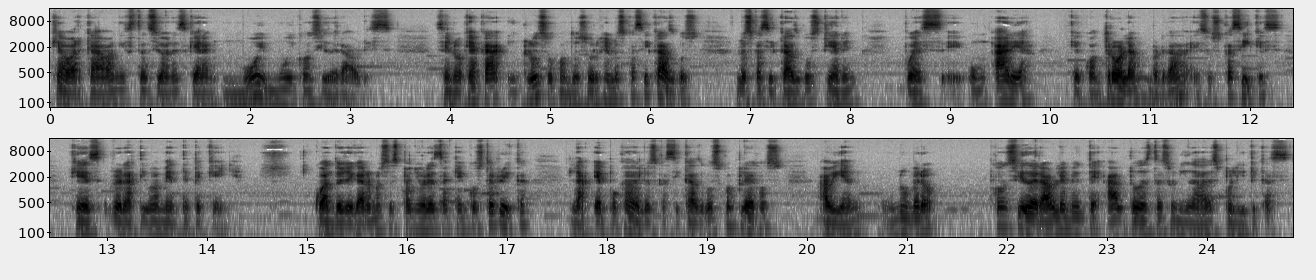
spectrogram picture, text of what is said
que abarcaban extensiones que eran muy muy considerables. Sino que acá, incluso cuando surgen los cacicazgos, los cacicazgos tienen pues eh, un área que controlan, ¿verdad? Esos caciques, que es relativamente pequeña. Cuando llegaron los españoles aquí en Costa Rica, la época de los cacicazgos complejos, habían un número considerablemente alto de estas unidades políticas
